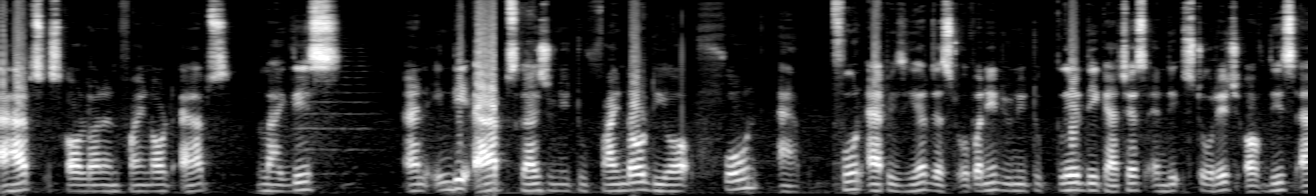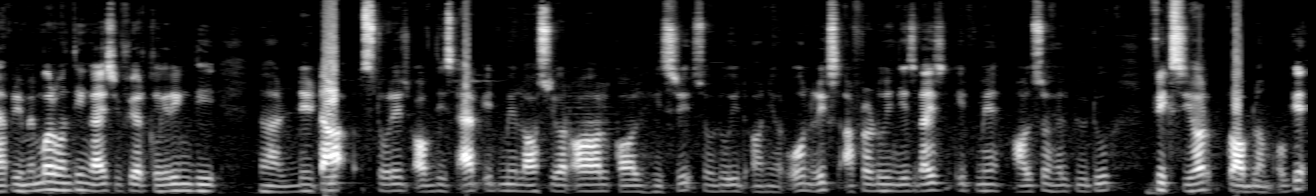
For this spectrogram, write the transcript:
apps scroll down and find out apps like this. And in the apps guys you need to find out your phone app. Phone app is here. Just open it. You need to clear the caches and the storage of this app. Remember one thing guys. If you are clearing the uh, data storage of this app it may lost your all call history so do it on your own risk. After doing this guys it may also help you to fix your problem okay?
